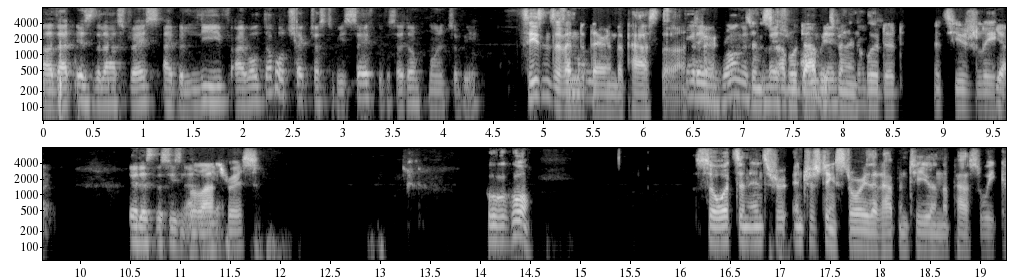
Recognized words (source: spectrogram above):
Uh, that is the last race, I believe. I will double check just to be safe because I don't want it to be Seasons have ended there in the past, though. that's spreading fair. wrong Since. Abu Dhabi's been included, it's usually Yeah, It is the season the last yeah. race. Cool, cool, cool. So, what's an inter- interesting story that happened to you in the past week?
